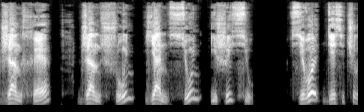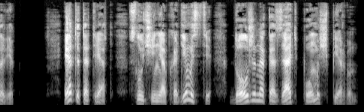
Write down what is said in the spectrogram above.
Джанхэ, Джаншунь, Янсюнь и Шисю. Всего 10 человек. Этот отряд в случае необходимости должен оказать помощь первому.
